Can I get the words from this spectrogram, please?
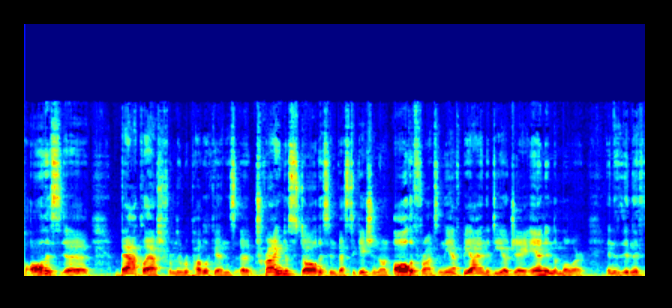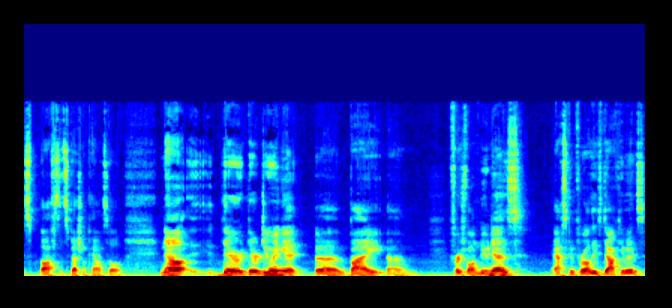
all this uh, backlash from the Republicans uh, trying to stall this investigation on all the fronts in the FBI and the DOJ and in the Mueller in the, in the Office of Special Counsel. Now they're they're doing it uh, by um, first of all Nunes asking for all these documents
